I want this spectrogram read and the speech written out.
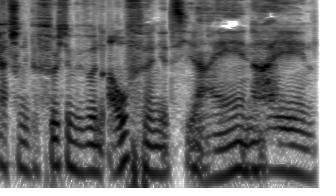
Er hat schon die Befürchtung, wir würden aufhören jetzt hier. Nein. Nein,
